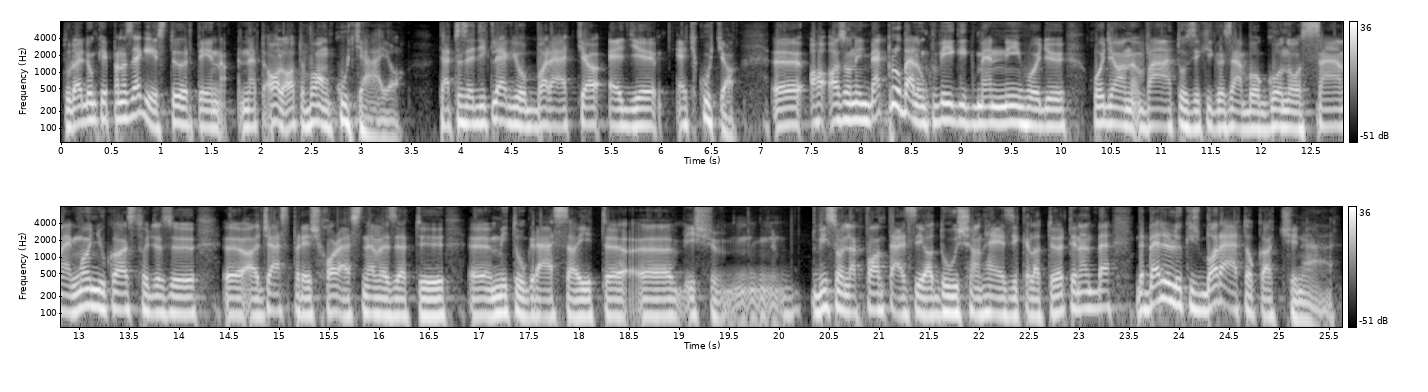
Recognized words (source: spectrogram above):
tulajdonképpen az egész történet alatt van kutyája. Tehát az egyik legjobb barátja egy, egy kutya. Azon így megpróbálunk végigmenni, hogy hogyan változik igazából gonoszszá, meg mondjuk azt, hogy az ő a Jasper és Horace nevezetű mitugrászait is viszonylag fantáziadúsan helyezik el a történetbe, de belőlük is barátokat csinál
